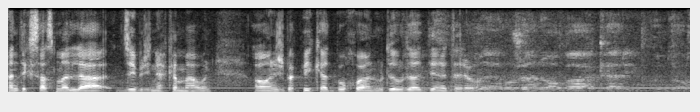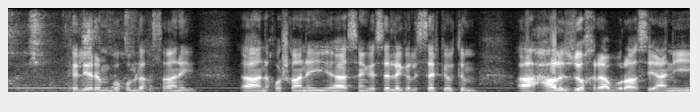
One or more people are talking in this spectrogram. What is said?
هەندێک ساسمە لە جێبرینەکە ماون ئەوانش بەپی کات بۆ خۆیان وردە وردە دێنە دەرەوە کە لێرەم بۆ خۆم لە خەستەخانەی نەخۆشخانەی سەنگەسەر لەگەڵی سەرکەوتم حاڵی زۆ خراپ و ڕاستیانی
